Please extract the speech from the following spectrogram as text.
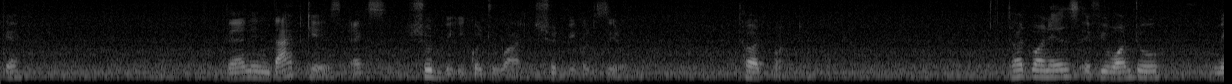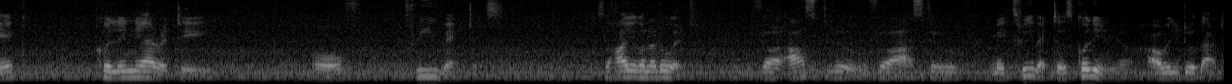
okay? Then in that case x should be equal to y should be equal to 0 third point. Third one is if you want to make collinearity of three vectors so how you're gonna do it? If you are asked to if you are asked to make three vectors collinear how will you do that?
